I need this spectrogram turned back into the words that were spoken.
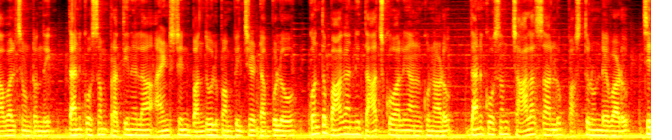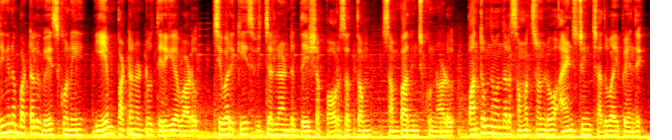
కావాల్సి ఉంటుంది. దానికోసం ప్రతి నెల ఐన్స్టీన్ బంధువులు పంపించే డబ్బులో కొంత భాగాన్ని దాచుకోవాలి అని అనుకున్నాడు. దానికోసం చాలాసార్లు పస్తులుండేవాడు. చిరిగిన బట్టలు వేసుకొని ఏం పట్టనట్టు తిరిగేవాడు. చివరికి స్విట్జర్లాండ్ దేశ పౌరసత్వం సంపాదించుకున్నాడు. పంతొమ్మిది వందల సంవత్సరంలో ఐన్స్టీన్ చదువు అయిపోయింది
